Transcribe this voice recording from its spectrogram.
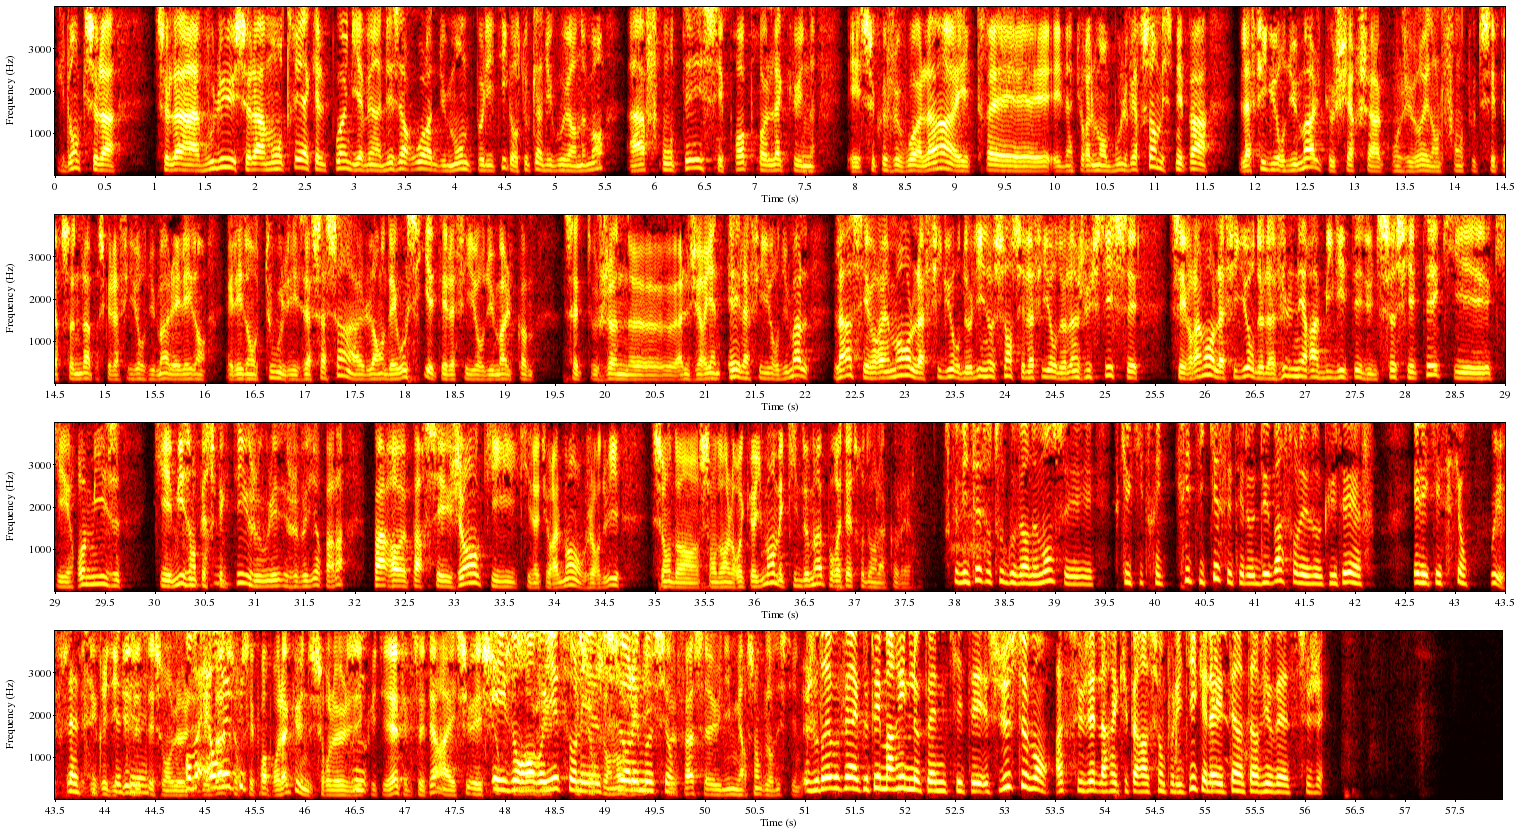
Et donc cela, cela a voulu, cela a montré à quel point il y avait un désarroi du monde politique, en tout cas du gouvernement, à affronter ses propres lacunes. Et ce que je vois là est très naturellement bouleversant, mais ce n'est pas la figure du mal que cherchent à conjurer dans le fond toutes ces personnes-là, parce que la figure du mal, elle est dans, elle est dans tous les assassins. Landais aussi était la figure du mal, comme cette jeune euh, Algérienne est la figure du mal. Là, c'est vraiment la figure de l'innocence et la figure de l'injustice. C'est vraiment la figure de la vulnérabilité d'une société qui est, remise mise en perspective, je, veux dire par là, par, euh, ces gens qui, naturellement, aujourd'hui, sont dans, le recueillement, mais qui demain pourraient être dans la colère. Ce que visait surtout le gouvernement, ce qu'il critiquait, c'était le débat sur les OQTF et les questions. Oui, c'est critiqué, c'était sur le, débat sur ses propres lacunes, sur les EQTF, etc. Et, et, ils ont renvoyé sur l'émotion. Face à une immigration clandestine. Je voudrais vous faire écouter Marine Le Pen, qui était justement à ce sujet de la récupération politique. Elle a été interviewée à ce sujet.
